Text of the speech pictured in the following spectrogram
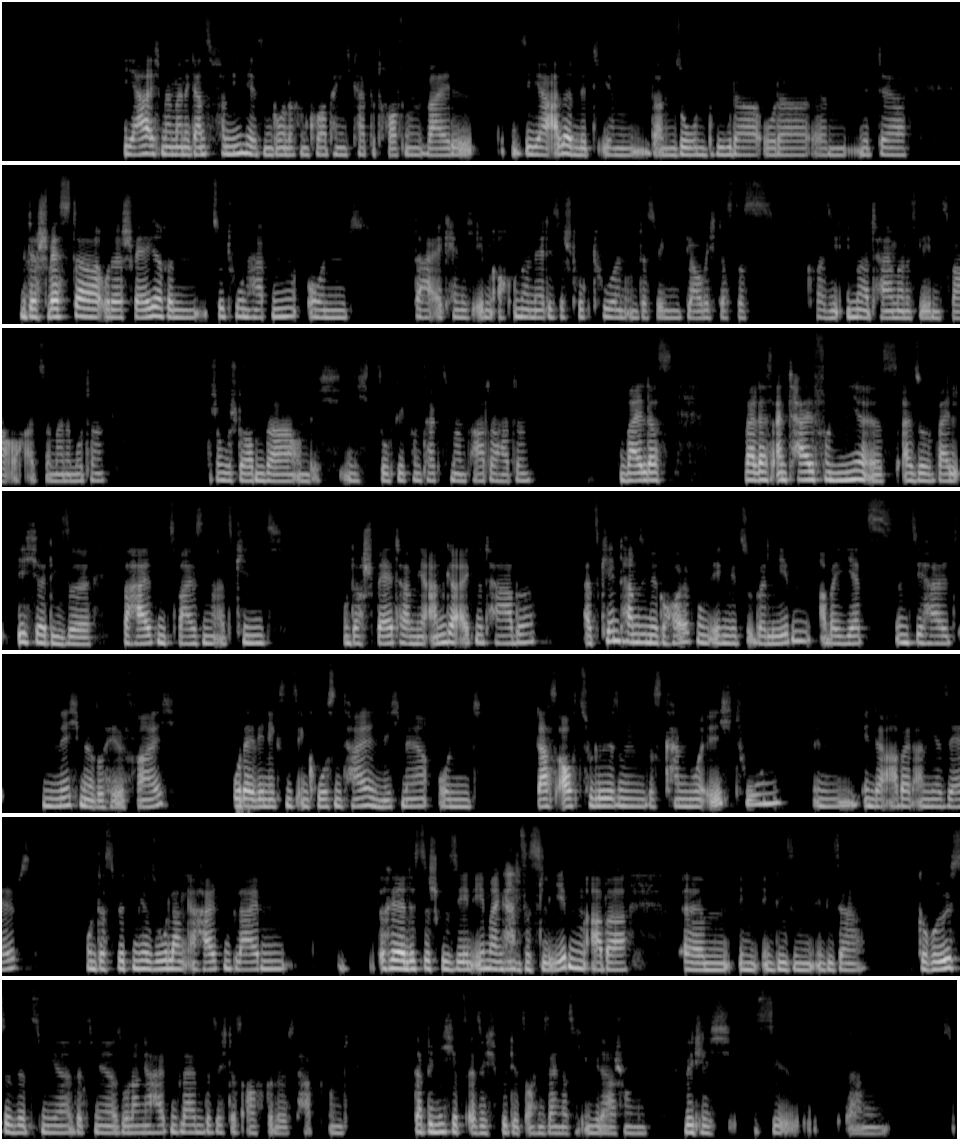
ja, ich meine, meine ganze Familie ist im Grunde von Co-Abhängigkeit betroffen, weil sie ja alle mit ihrem dann Sohn, Bruder oder ähm, mit der mit der Schwester oder Schwägerin zu tun hatten. Und da erkenne ich eben auch immer mehr diese Strukturen. Und deswegen glaube ich, dass das quasi immer Teil meines Lebens war, auch als dann meine Mutter schon gestorben war und ich nicht so viel Kontakt zu meinem Vater hatte, weil das, weil das ein Teil von mir ist, also weil ich ja diese Verhaltensweisen als Kind und auch später mir angeeignet habe, als Kind haben sie mir geholfen, um irgendwie zu überleben, aber jetzt sind sie halt nicht mehr so hilfreich oder wenigstens in großen Teilen nicht mehr. Und das aufzulösen, das kann nur ich tun in, in der Arbeit an mir selbst. Und das wird mir so lange erhalten bleiben, realistisch gesehen eh mein ganzes Leben, aber ähm, in, in, diesem, in dieser Größe wird es mir, wird's mir so lange erhalten bleiben, bis ich das aufgelöst habe. Und da bin ich jetzt, also ich würde jetzt auch nicht sagen, dass ich irgendwie da schon wirklich ähm,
